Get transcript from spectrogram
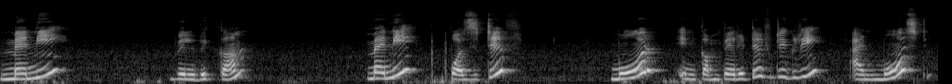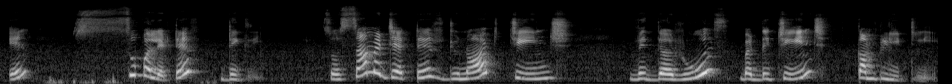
Many will become many positive, more in comparative degree and most in superlative degree. So some adjectives do not change with the rules but they change completely.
